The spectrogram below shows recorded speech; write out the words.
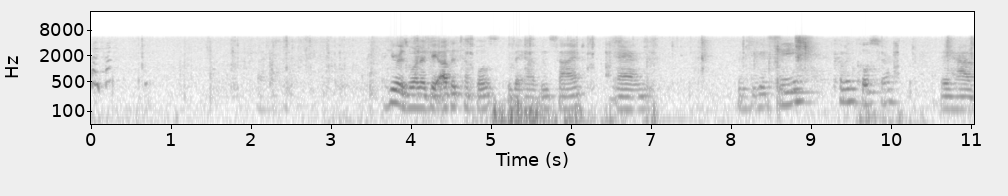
Here is one of the other temples that they have inside, and as you can see, coming closer, they have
